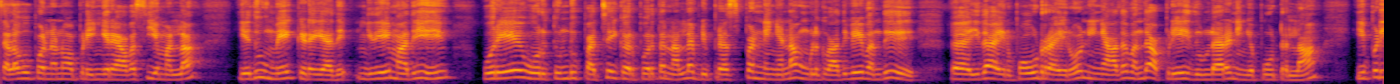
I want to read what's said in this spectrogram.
செலவு பண்ணணும் அப்படிங்கிற அவசியமெல்லாம் எதுவுமே கிடையாது. இதே மாதிரி ஒரே ஒரு துண்டு பச்சை கற்பூரத்தை நல்லா இப்படி ப்ரெஸ் பண்ணீங்கன்னா உங்களுக்கு அதுவே வந்து இதாயிரும் பவுடர் ஆயிரும். நீங்கள் அதை வந்து அப்படியே இது உள்ளார நீங்கள் போட்டுடலாம் இப்படி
